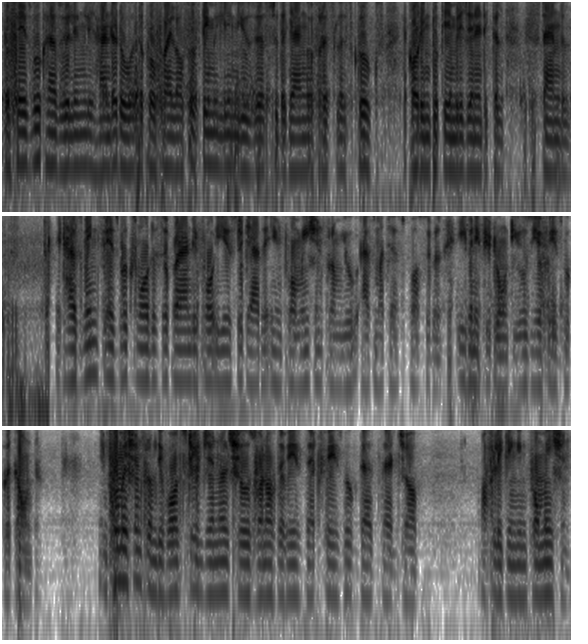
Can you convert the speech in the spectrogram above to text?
The Facebook has willingly handed over the profile of 50 million users to the gang of restless crooks, according to Cambridge Analytica standards. It has been Facebook's modus operandi for years to gather information from you as much as possible, even if you don't use your Facebook account. Information from the Wall Street Journal shows one of the ways that Facebook does that job of leaking information.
